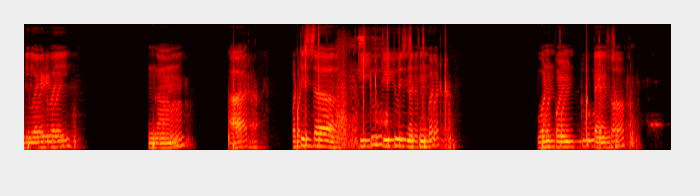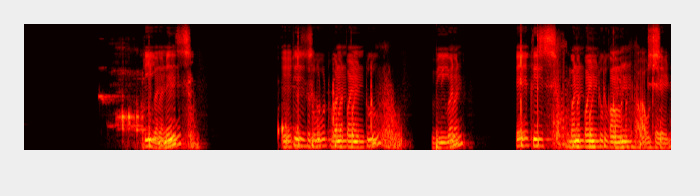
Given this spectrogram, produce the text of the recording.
divided by gamma r. What is the t2 t2 is nothing but 1.2 times of t1 means it is root 1.2 v1 take this 1.2 common outside.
